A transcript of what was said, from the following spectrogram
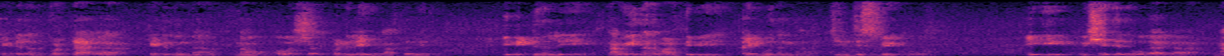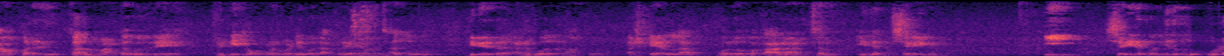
ಕೆಟ್ಟದನ್ನು ಕೊಟ್ಟಾಗ ಕೆಟ್ಟದನ್ನು ನಾವು ಅವಶ್ಯ ಪಡಲೇಬೇಕಾಗ್ತದೆ. ಈ ನಿಟ್ಟಿನಲ್ಲಿ ನಾವು ಏನನ್ನು ಮಾಡ್ತೀವಿ ಎಂಬುದನ್ನು ಚಿಂತಿಸಬೇಕು. ಈ ವಿಷಯದಲ್ಲಿ ಹೋದಾಗ ನಾವು ಪರರಿಗೆ ಉಪಕಾರ ಮಾಡ್ತಾ ಹೋದರೆ ಖಂಡಿತವಾಗ್ಲೂ ಒಳ್ಳೆಯದಾಗ್ತದೆ ಎಂಬಂಥದ್ದು ಹಿರಿಯರ ಅನುಭವದ ಮಾತು. ಅಷ್ಟೇ ಅಲ್ಲ ಪರೋಪಕಾರಾರ್ಥಂ ಇದಂ ಶರೀರ. ಈ ಶರೀರ ಬಂದಿರುವುದು ಕೂಡ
